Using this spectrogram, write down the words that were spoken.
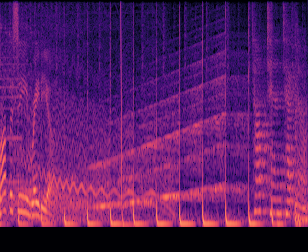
Prophecy Radio Top 10 Techno.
